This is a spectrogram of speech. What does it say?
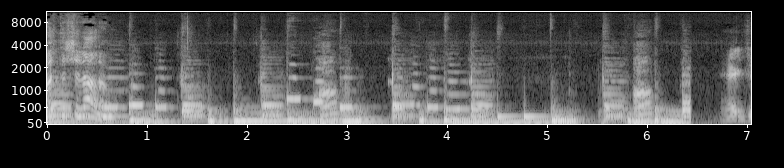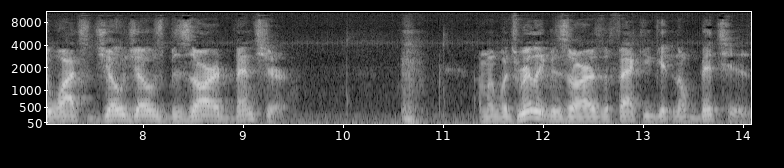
put the shit out of him. Heard you watched JoJo's Bizarre Adventure. I mean, what's really bizarre is the fact you get no bitches.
